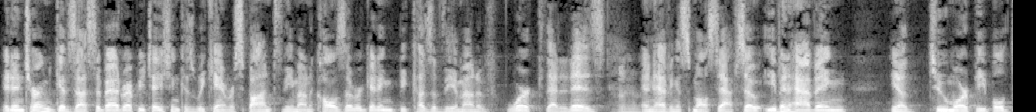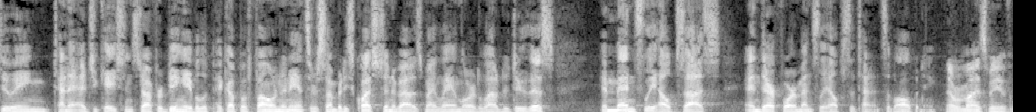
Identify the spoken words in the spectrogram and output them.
it in turn gives us a bad reputation because we can't respond to the amount of calls that we're getting because of the amount of work that it is mm-hmm. and having a small staff. So even having you know, two more people doing tenant education stuff or being able to pick up a phone and answer somebody's question about is my landlord allowed to do this? immensely helps us and therefore immensely helps the tenants of Albany. That reminds me of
